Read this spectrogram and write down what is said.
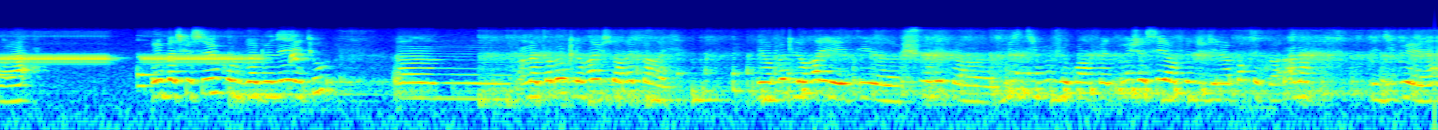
Voilà. Oui, parce que c'est eux qui ont le wagonnet et tout. Euh, en attendant que le rail soit réparé. Et en fait, le rail a été euh, chouré par euh, Miss je crois, en fait. Oui, je sais, en fait, je dis n'importe quoi. Ah non, elle est là.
